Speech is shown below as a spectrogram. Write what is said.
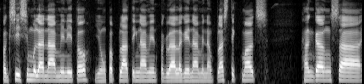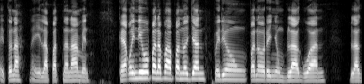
pagsisimula namin ito, yung paplating namin, paglalagay namin ng plastic mulch hanggang sa ito na, nailapat na namin. Kaya kung hindi mo pa napapanood dyan, pwede mong panoorin yung vlog 1, vlog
